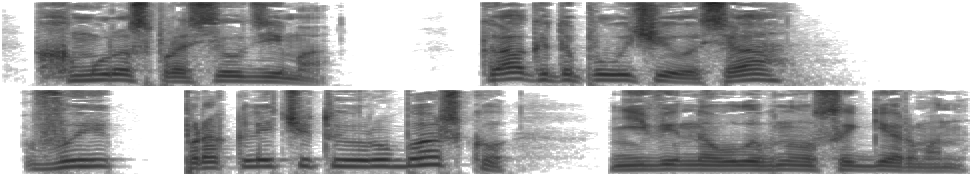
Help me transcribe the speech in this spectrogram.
— хмуро спросил Дима. «Как это получилось, а?» «Вы про клетчатую рубашку?» — невинно улыбнулся Герман.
